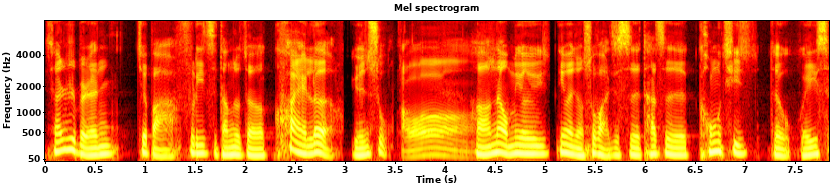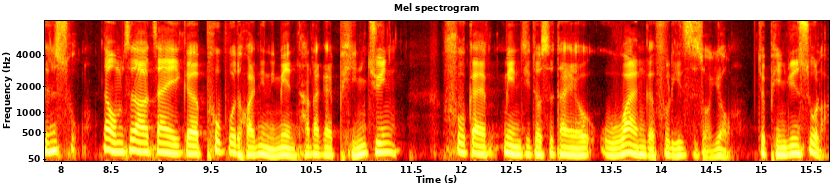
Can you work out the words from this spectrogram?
像日本人。就把负离子当做这快乐元素哦。好，那我们有另外一种说法，就是它是空气的维生素。那我们知道，在一个瀑布的环境里面，它大概平均覆盖面积都是大概有五万个负离子左右，就平均数了。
